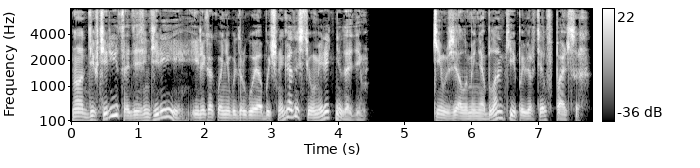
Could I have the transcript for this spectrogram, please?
но от дифтерита, дизентерии или какой-нибудь другой обычной гадости умереть не дадим. Ким взял у меня бланки и повертел в пальцах.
